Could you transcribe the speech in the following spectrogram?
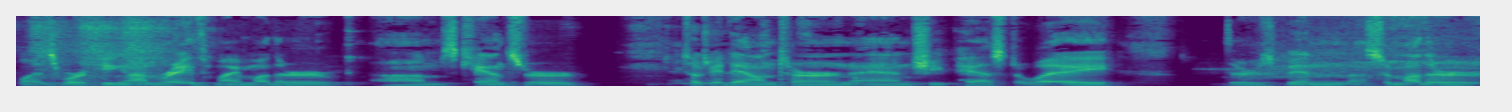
When I was working on Wraith, my mother's um, cancer took a downturn and she passed away. There's been some other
